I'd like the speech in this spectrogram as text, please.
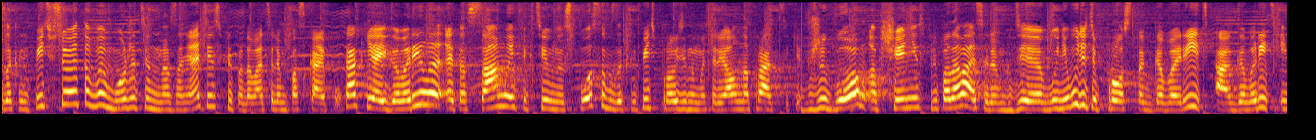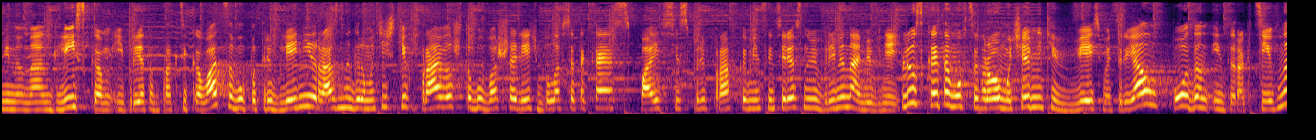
закрепить все это вы можете на занятии с преподавателем по скайпу. Как я и говорила, это самый эффективный способ закрепить пройденный материал на практике. В живом общении с преподавателем, где вы не будете просто говорить, а говорить именно на английском и при этом практиковаться в употреблении разных грамматических правил, чтобы ваша речь была вся такая спайси с приправками, с интересными временами временами в ней. Плюс к этому в цифровом учебнике весь материал подан интерактивно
